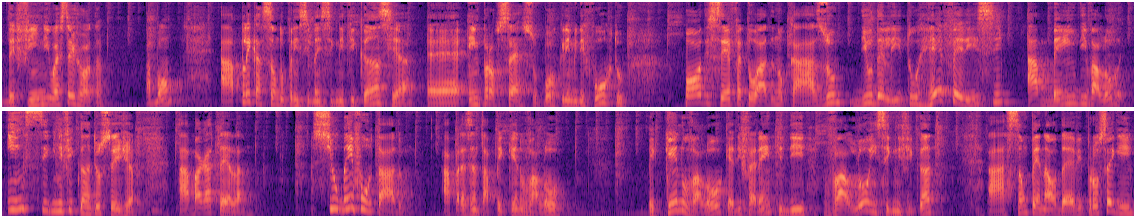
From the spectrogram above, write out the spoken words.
Define o STJ, tá bom? A aplicação do princípio da insignificância é, em processo por crime de furto pode ser efetuada no caso de o delito referir-se a bem de valor insignificante, ou seja, a bagatela. Se o bem furtado apresentar pequeno valor, pequeno valor, que é diferente de valor insignificante, a ação penal deve prosseguir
